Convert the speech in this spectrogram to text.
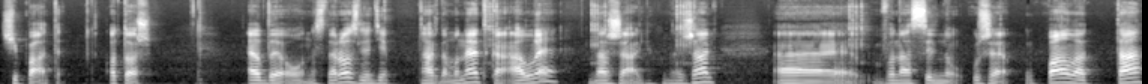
чіпати. Отож, LDO у нас на розгляді, гарна монетка, але, на жаль, на жаль, е, вона сильно вже упала, та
